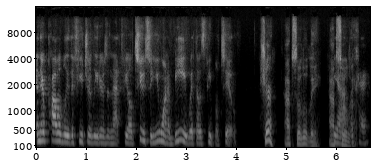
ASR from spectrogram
and they're probably the future leaders in that field too so you want to be with those people too sure absolutely Absolutely. Yeah, okay.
